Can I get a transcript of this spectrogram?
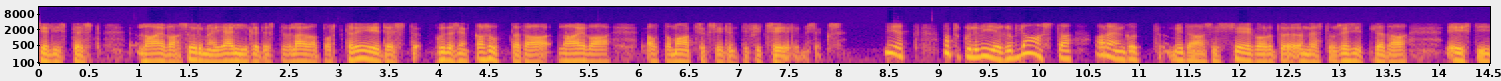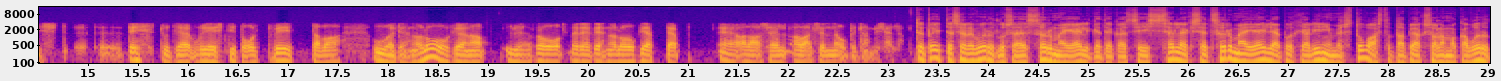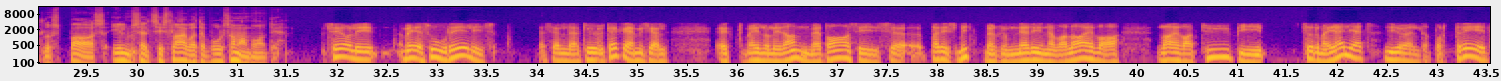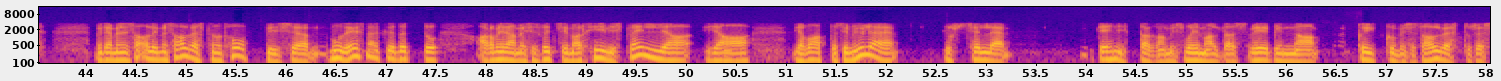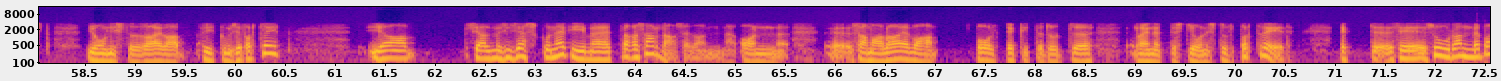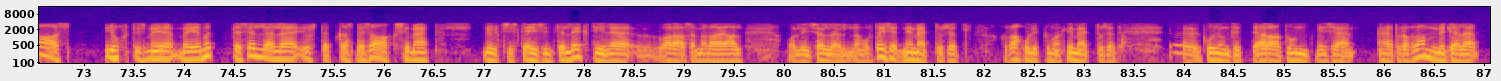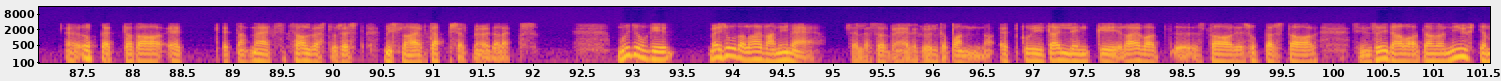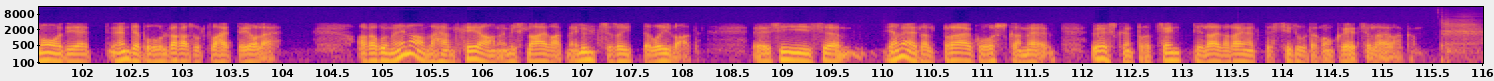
sellistest laeva sõrmejälgedest või laeva portreedest, kuidas neid kasutada laeva automaatseks identifitseerimiseks. Nii et natuke üle viiekümne aasta arengut, mida siis seekord õnnestus esitleda Eestist äh, tehtud ja, või Eesti poolt veetava uue tehnoloogiana ÜRO meretehnoloogiate Eh, alasel, alasel nõupidamisel. Te tõite selle võrdluse sõrmejälgedega, siis selleks, et sõrmejälje põhjal inimest tuvastada, peaks olema ka võrdlusbaas, ilmselt siis laevade puhul samamoodi? see oli meie suur eelis selle töö tegemisel, et meil olid andmebaasis päris mitmekümne erineva laeva, laevatüübi sõrmejäljed, nii-öelda portreed, mida me olime salvestanud hoopis muude eesmärkide tõttu, aga mida me siis võtsime arhiivist välja ja ja vaatasime üle just selle tehnikaga, mis võimaldas veepinna kõikumise salvestusest joonistada laeva liikumise portree. Ja seal me siis järsku nägime, et väga sarnased on, on eh, sama laeva poolt tekitatud eh, lainetest joonistatud portreed. et eh, see suur andmebaas juhtis meie, meie mõtte sellele just, et kas me saaksime nüüd siis tehisintellektile varasemal ajal oli sellel nagu teised nimetused, rahulikumad nimetused, äh, kujundite äratundmise äh, programmidele äh, õpetada, et, et nad näeksid salvestusest, mis laev täpselt mööda läks. Muidugi me ei suuda laeva nime selle sõrmejälje külge panna, et kui Tallinki laevad Star ja Superstar siin sõidavad, nad on nii ühtemoodi, et nende puhul väga suurt vahet ei ole. aga kui me enam-vähem teame, mis laevad meil üldse sõita võivad, siis jämedalt praegu oskame üheksakümmend protsenti laevalainetest siduda konkreetse laevaga.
